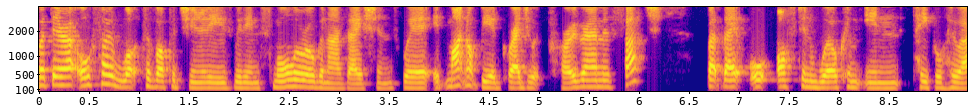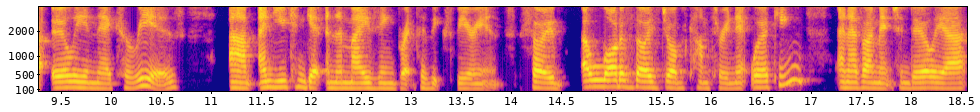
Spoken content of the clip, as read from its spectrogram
But there are also lots of opportunities within smaller organisations where it might not be a graduate program as such, but they often welcome in people who are early in their careers um, and you can get an amazing breadth of experience. So, a lot of those jobs come through networking. And as I mentioned earlier,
